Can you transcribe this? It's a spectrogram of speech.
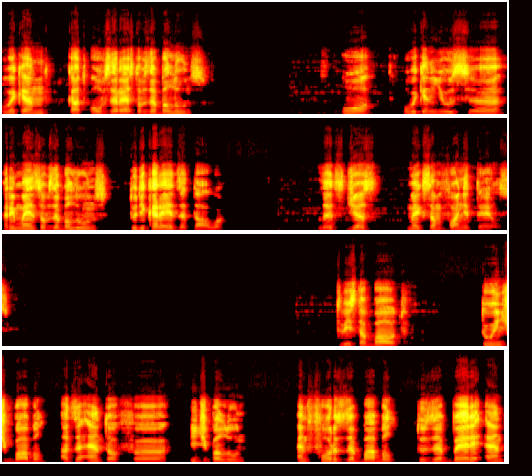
We can cut off the rest of the balloons or we can use uh, remains of the balloons to decorate the tower. Let's just make some funny tails. Twist about 2 inch bubble at the end of uh, each balloon and force the bubble to the very end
